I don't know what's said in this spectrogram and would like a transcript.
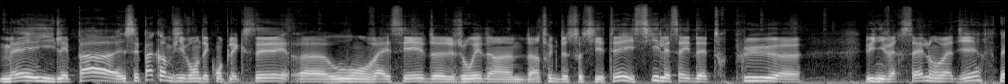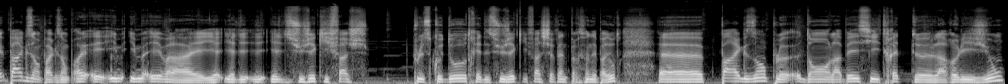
mais il est pas. C'est pas comme Vivons décomplexé où on va essayer de jouer d'un truc de société. Ici, il essaye d'être plus universel, on va dire. Mais par exemple, par exemple, et, voilà, il y, a des sujets qui fâchent plus que d'autres et des sujets qui fâchent certaines personnes et pas d'autres. Euh, par exemple, dans l'abbé, s'il traite de la religion,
